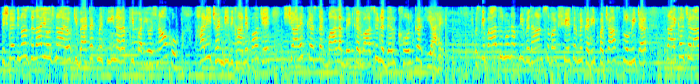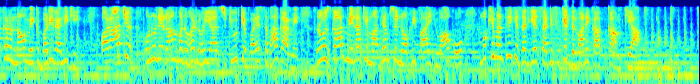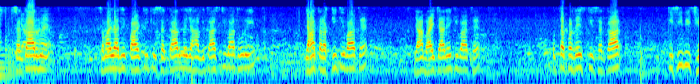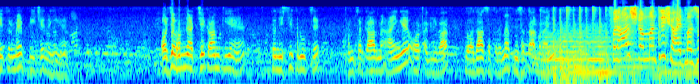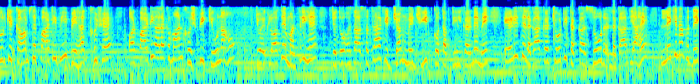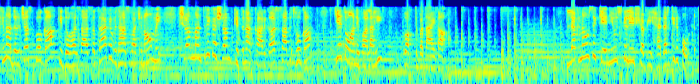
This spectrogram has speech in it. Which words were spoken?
पिछले दिनों जिला योजना आयोग की बैठक में तीन अरब की परियोजनाओं को हरी झंडी दिखाने पहुँचे शाहिद करसक बाल अंबेडकर वासियों ने दिल खोल कर किया है। उसके बाद उन्होंने अपनी विधानसभा क्षेत्र में करीब 50 किलोमीटर साइकिल चलाकर उन्नाव में एक बड़ी रैली की और आज उन्होंने राम मनोहर लोहिया इंस्टीट्यूट के बड़े सभागार में रोज़गार मेला के माध्यम से नौकरी पाए युवाओं को मुख्यमंत्री के ज़रिए सर्टिफिकेट दिलवाने का काम किया। सरकार में समाजवादी पार्टी की सरकार में जहाँ विकास की बात हो रही है, जहाँ तरक्की की बात है, जहाँ भाईचारे की बात है, उत्तर प्रदेश की सरकार किसी भी क्षेत्र में पीछे नहीं है। और जब हमने अच्छे काम किए हैं तो निश्चित रूप से हम सरकार में आएँगे और अगली बार 2017 में अपनी सरकार बनाएँगे। फ़िलहाल श्रम मंत्री शाहिद मंजूर के काम से पार्टी भी बेहद खुश है। और पार्टी आलाकमान खुश भी क्यों ना हो? जो इकलौते मंत्री हैं, जो 2017 की जंग में जीत को तब्दील करने में एड़ी से लगाकर चोटी तक का ज़ोर लगा दिया है, लेकिन अब देखना दिलचस्प होगा कि 2017 के विधानसभा चुनाव में श्रम मंत्री का श्रम कितना कारगर साबित होगा, ये तो आने वाला ही वक्त बताएगा। लखनऊ से के न्यूज़ के लिए शबी हैदर की रिपोर्ट।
